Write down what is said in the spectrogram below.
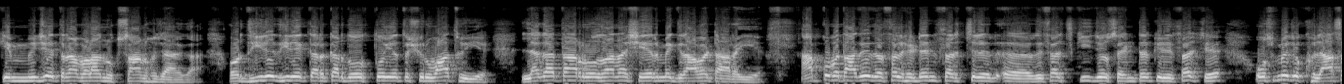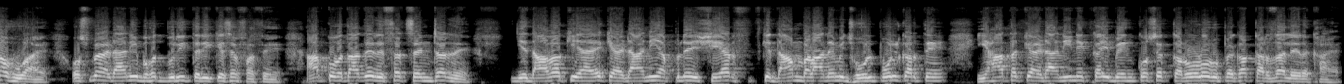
कि मुझे इतना बड़ा नुकसान हो जाएगा। और धीरे धीरे कर कर दोस्तों, ये तो शुरुआत हुई है। लगातार रोज़ाना शेयर में गिरावट आ रही है। आपको बता दें, दरअसल हिडन सर्च रिसर्च की, जो सेंटर की रिसर्च है, उसमें जो खुलासा हुआ है, उसमें अडानी बहुत बुरी तरीके से फंसे हैं। आपको बता दें रिसर्च सेंटर ने ये दावा किया है कि अडानी अपने शेयर के दाम बढ़ाने में झोल पोल करते हैं। यहाँ तक कि अडानी ने कई बैंकों से करोड़ों रुपए का कर्जा ले रखा है।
